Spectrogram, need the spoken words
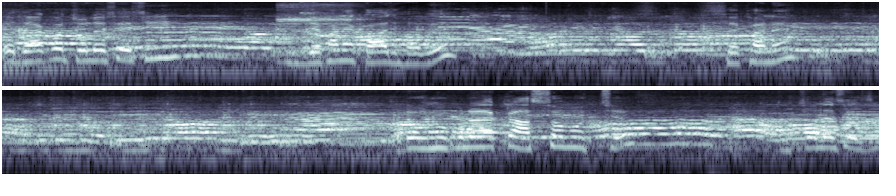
তো দেখো চলে এসেছি, যেখানে কাজ হবে, সেখানে। এটা অনুকূলের একটা আশ্রম হচ্ছে, চলে এসেছি।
